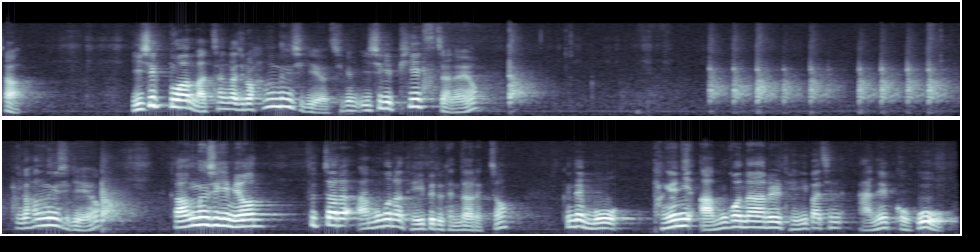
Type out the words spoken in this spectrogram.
자, 이 식 또한 마찬가지로 항등식이에요. 지금 이 식이 px잖아요. 이거 항등식이에요. 그러니까 항등식이면 숫자를 아무거나 대입해도 된다 그랬죠. 근데 뭐 당연히 아무거나를 대입하진 않을 거고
